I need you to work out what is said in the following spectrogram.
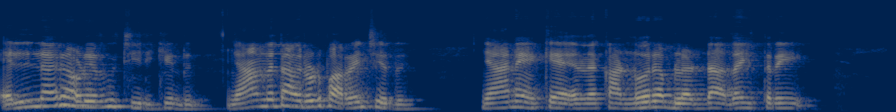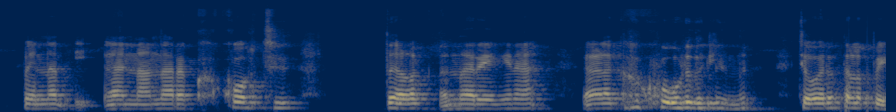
എല്ലാരും അവിടെ ഇരുന്ന് ചിരിക്കുന്നുണ്ട് ഞാൻ എന്നിട്ട് അവരോട് പറയും ചെയ്ത്. ഞാനേ കണ്ണൂരെ ബ്ലഡ് അതാ ഇത്രയും പിന്നെ എന്നാ പറയാ കുറച്ച് തിള എന്താ പറയാ ഇങ്ങനെ ഇളക്കം കൂടുതൽ ചോരത്തിളപ്പേ.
